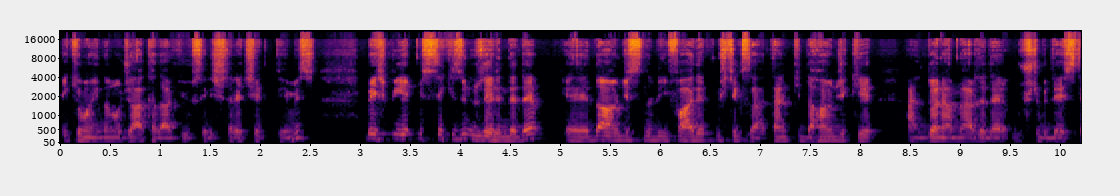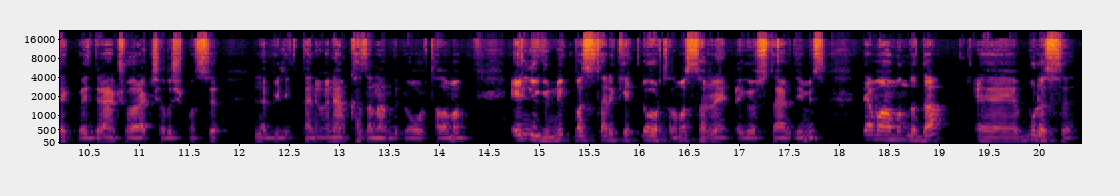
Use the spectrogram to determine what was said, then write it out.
Ekim ayından Ocağa kadarki yükselişlere çektiğimiz. 5078'in üzerinde de e, daha öncesinde de ifade etmiştik zaten ki daha önceki hani dönemlerde de güçlü bir destek ve direnç olarak çalışması ile birlikte hani önem kazanan da bir ortalama. 50 günlük basit hareketli ortalama sarı renkle gösterdiğimiz. Devamında da e, burası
